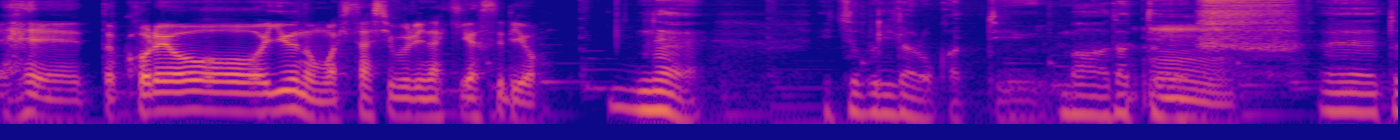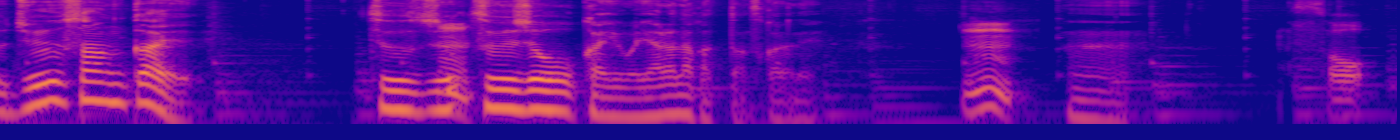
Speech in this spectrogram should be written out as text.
えーっと、これを言うのも久しぶりな気がするよ。ねえ。いつぶりだろうかっていう。まあ、だって、うん。えっ、と、13回通常、うん通常回はやらなかったんですからね。うん。うん。そう。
